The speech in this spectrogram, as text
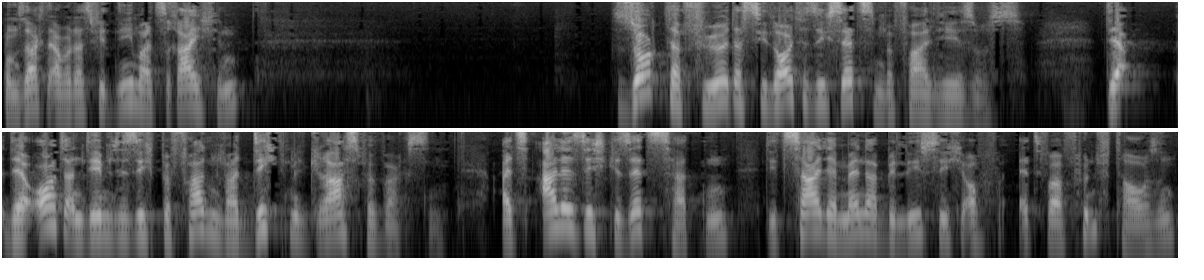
und sagt aber, das wird niemals reichen. Sorgt dafür, dass die Leute sich setzen, befahl Jesus. Der, der Ort, an dem sie sich befanden, war dicht mit Gras bewachsen. Als alle sich gesetzt hatten, die Zahl der Männer belief sich auf etwa 5000,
